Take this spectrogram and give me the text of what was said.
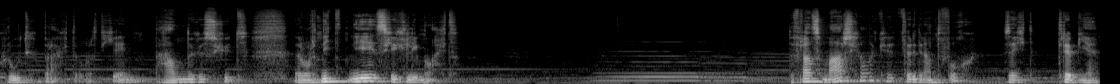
groet gebracht, er wordt geen handen geschud, er wordt niet, niet eens geglimlacht. De Franse maarschalk, Ferdinand Foch, zegt très bien.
